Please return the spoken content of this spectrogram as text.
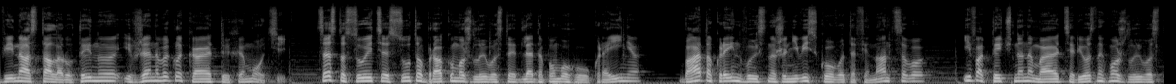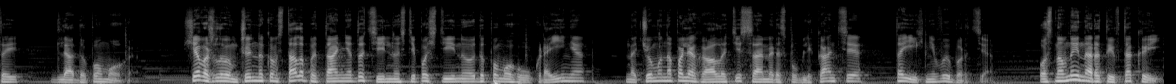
війна стала рутиною і вже не викликає тих емоцій. Це стосується суто браку можливостей для допомоги Україні. Багато країн виснажені військово та фінансово і фактично не мають серйозних можливостей для допомоги. Ще важливим чинником стало питання доцільності постійної допомоги Україні, на чому наполягали ті самі республіканці та їхні виборці. Основний наратив такий:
